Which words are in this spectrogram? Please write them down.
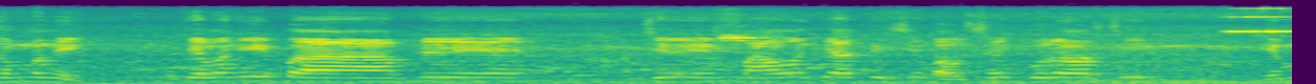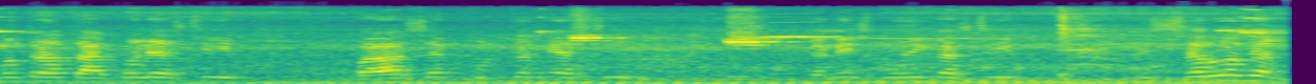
संबंध आहे. त्यामध्ये ब- आपले आमचे मावांचे अतिशय भाऊसाहेब गुराव असतील हेमंतराव ताकवले असतील बाळासाहेब कुलकर्णी असतील गणेश मोहिक असतील हे सर्वजण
